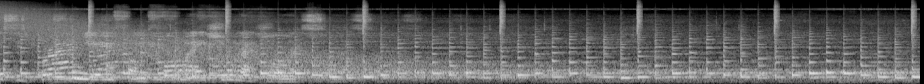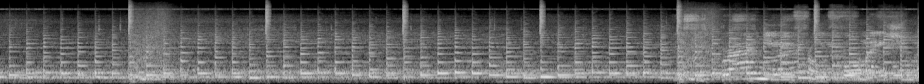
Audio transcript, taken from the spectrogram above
This is brand new from Formation Records. This is brand new from Formation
